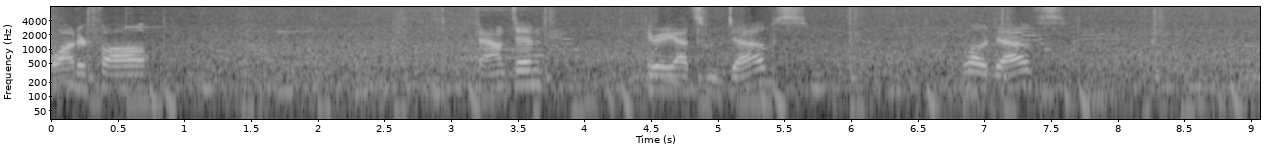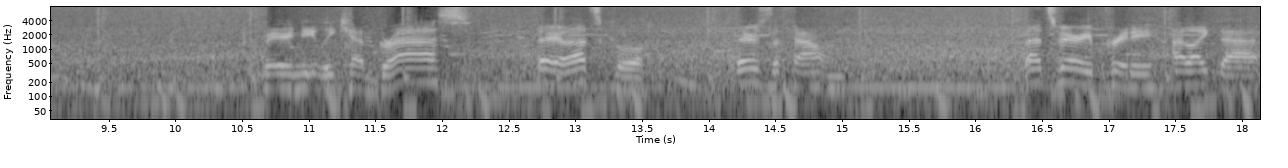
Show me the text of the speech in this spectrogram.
waterfall fountain. Here we got some doves. Hello, doves. Very neatly kept grass. There, that's cool. There's the fountain. That's very pretty. I like that.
